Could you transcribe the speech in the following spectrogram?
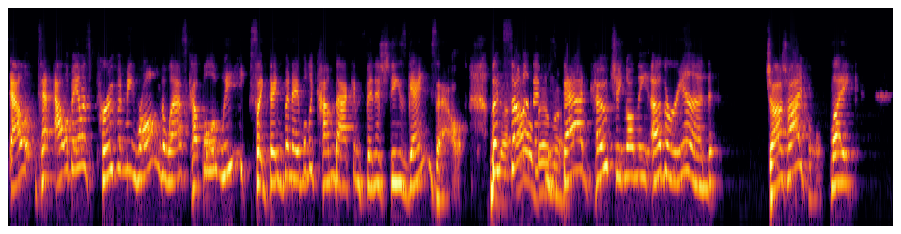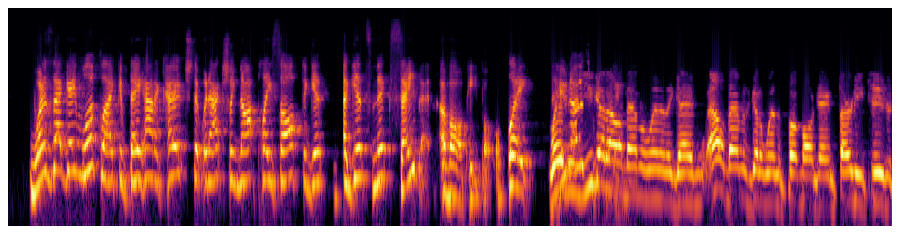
to Alabama's proven me wrong the last couple of weeks. Like they've been able to come back and finish these games out. But yeah, some Alabama. of it was bad coaching on the other end. Josh Heupel, like what does that game look like if they had a coach that would actually not play soft to get against Nick Saban of all people? Like, well, who knows? You got Alabama winning the game. Alabama's going to win the football game, thirty-two to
